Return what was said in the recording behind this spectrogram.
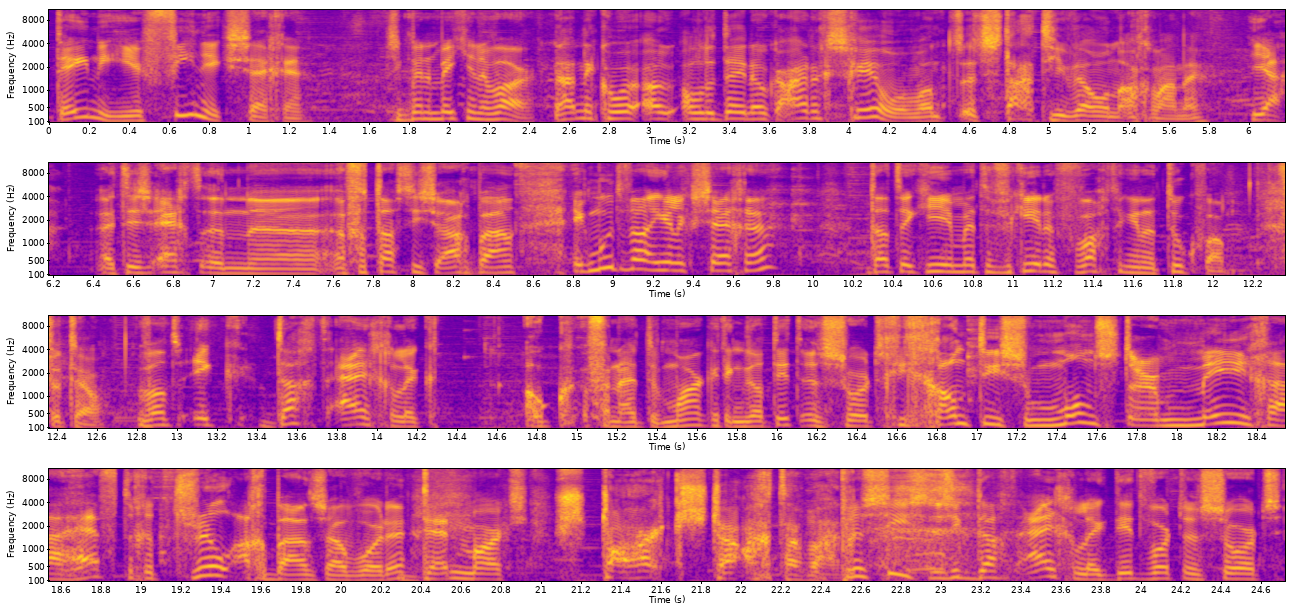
Denen hier Phoenix zeggen. Dus ik ben een beetje in de war. Ja, en ik hoor alle Denen ook aardig schreeuwen, want het staat hier wel een achtbaan, hè? Ja, het is echt een, een fantastische achtbaan. Ik moet wel eerlijk zeggen dat ik hier met de verkeerde verwachtingen naartoe kwam. Vertel. Want ik dacht eigenlijk ook vanuit de marketing dat dit een soort gigantisch monster, mega heftige trill-achtbaan zou worden. Denmarks sterkste achterbaan. Precies, dus ik dacht eigenlijk, dit wordt een soort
